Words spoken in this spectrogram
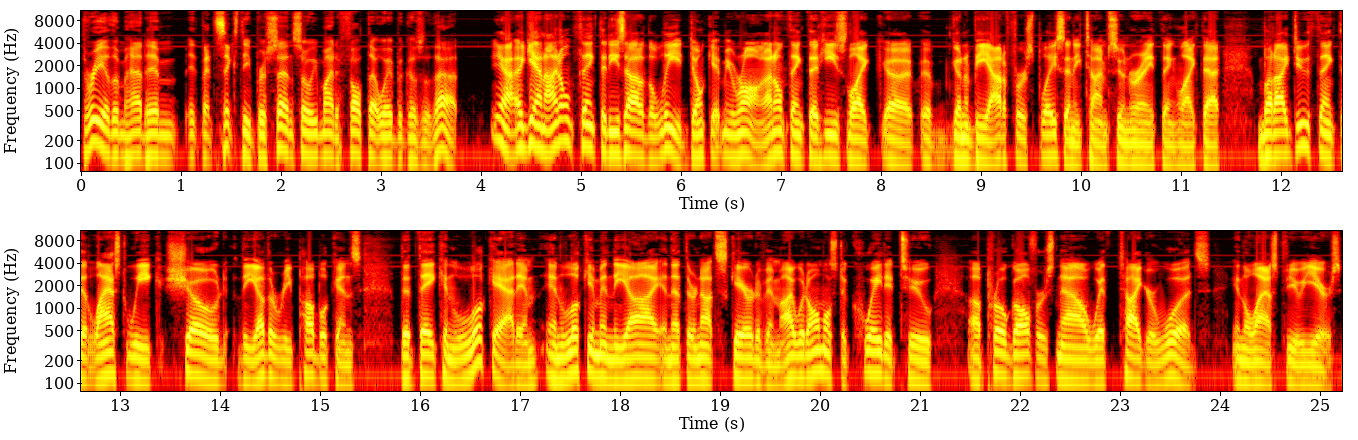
three of them had him at sixty percent. So he might have felt that way because of that. Yeah, again, I don't think that he's out of the lead. Don't get me wrong. I don't think that he's like uh, uh going to be out of first place anytime soon or anything like that. But I do think that last week showed the other Republicans that they can look at him and look him in the eye and that they're not scared of him. I would almost equate it to uh, pro golfers now with Tiger Woods in the last few years.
